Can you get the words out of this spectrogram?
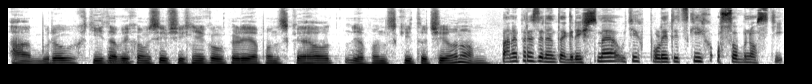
a budou chtít, abychom si všichni koupili japonského, japonský to či ono. Pane prezidente, když jsme u těch politických osobností,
